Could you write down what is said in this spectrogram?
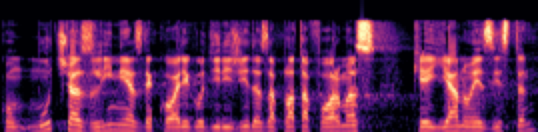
com muitas linhas de código dirigidas a plataformas que já não existem.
